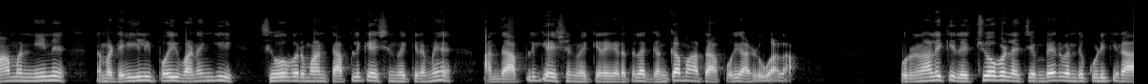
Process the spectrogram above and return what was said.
மாமன் நீன்னு நம்ம டெய்லி போய் வணங்கி சிவபெருமான்கிட்ட அப்ளிகேஷன் வைக்கிறோமே அந்த அப்ளிகேஷன் வைக்கிற இடத்துல கங்கை மாதா போய் அழுவாளாம். ஒரு நாளைக்கு லட்சோப லட்சம் பேர் வந்து குளிக்கிறா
